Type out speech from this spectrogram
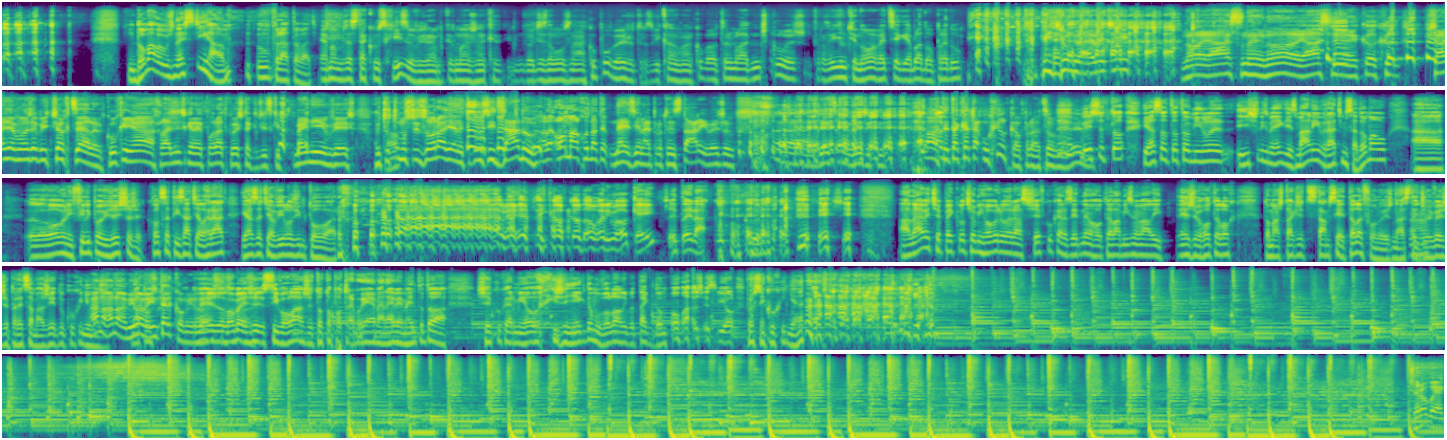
Doma už nestíham upratovať. Ja mám zase takú schýzu, že keď máš keď dojde z domov z nákupu, vieš, že teraz vykladám nákup a otvorím ladničku, vieš, teraz vidím tie nové veci, jak jabla dopredu. Pičuk najväčší. No jasné, no jasné. Koko. Všade môže byť čo chce, len kuchyňa a chladnička je v poriadku, vieš, tak vždycky mením, vieš. No toto no. musí zoradené, toto musí zadu, ale on mal chud na ten, ne, je najprv ten starý, vieš. Detská, vieš. Á, to je taká tá uchylka pracovná, vieš. Vieš to, ja som toto minule, išli sme niekde s malým, vrátim sa domov a uh, hovorím Filipovi, že ešte, že chod sa ty zatiaľ hrať, ja zatiaľ vyložím tovar. vieš, koľko hovorím, OK, že to je nákup. a najväčšie peklo, čo mi hovoril raz šéf kuchár z jedného hotela, my sme mali, vieš, v hoteloch to máš tak, že tam si aj telefonuješ na stage, že vieš, že predsa máš jednu kuchyňu. Áno, áno, my máme interkomy. No, vieš, no, že si volá, že toto potrebujeme, neviem, toto a šéf kuchár mi hovorí, že niekto mu volal iba tak domov a že si volal, prosím, kuchyňa.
